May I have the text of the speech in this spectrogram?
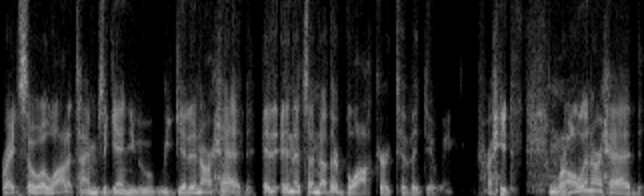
right so a lot of times again you we get in our head and it's another blocker to the doing right mm-hmm. we're all in our head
